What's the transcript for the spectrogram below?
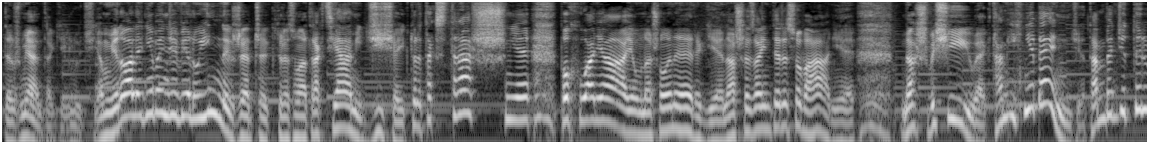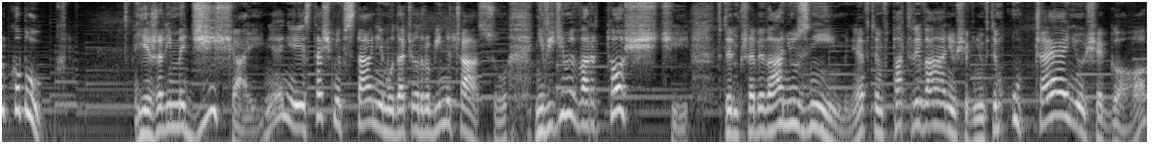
To już miałem takich ludzi. Ja mówię, no ale nie będzie wielu innych rzeczy, które są atrakcjami dzisiaj, które tak strasznie pochłaniają naszą energię, nasze zainteresowanie, nasz wysiłek. Tam ich nie będzie. Tam będzie tylko Bóg. Jeżeli my dzisiaj nie, nie jesteśmy w stanie mu dać odrobiny czasu, nie widzimy wartości w tym przebywaniu z nim, nie, w tym wpatrywaniu się w nim, w tym uczeniu się go,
